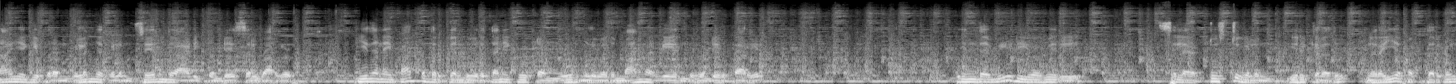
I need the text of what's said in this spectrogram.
நாயகிபுரம் இளைஞர்களும் சேர்ந்து ஆடிக்கொண்டே செல்வார்கள். இதனை பார்ப்பதற்கென்று ஒரு தனி கூட்டம் ஊர் முழுவதும் ஆங்காங்கே இருந்து கொண்டிருப்பார்கள். இந்த வீடியோவில் சில ட்விஸ்டுகளும் இருக்கிறது. நிறைய பக்தர்கள்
